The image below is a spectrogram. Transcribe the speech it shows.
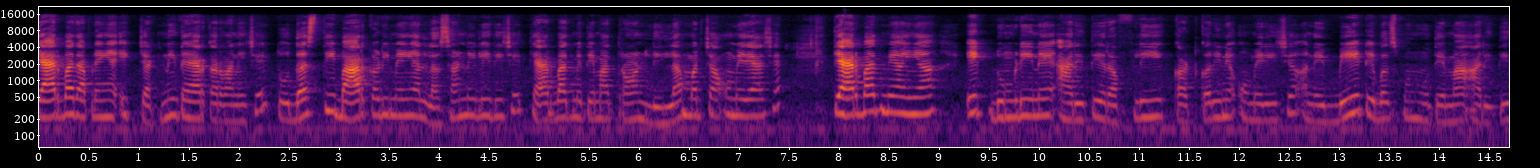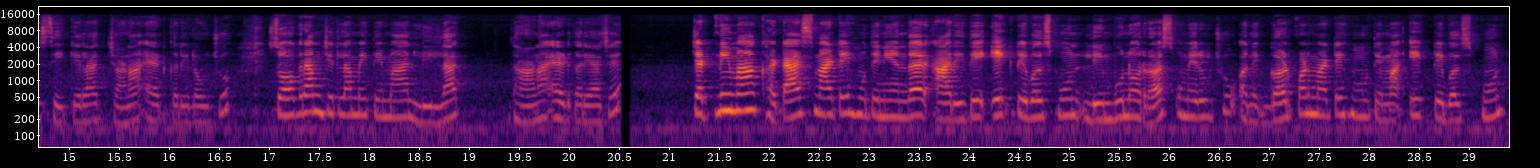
ત્યારબાદ આપણે અહીંયા એક ચટણી તૈયાર કરવાની છે. તો દસથી બાર કડી મેં અહીંયા લસણની લીધી છે. ત્યારબાદ મેં તેમાં ત્રણ લીલા મરચાં ઉમેર્યા છે. ત્યારબાદ મેં અહીંયા એક ડુંગળીને આ રીતે રફલી કટ કરીને ઉમેરી છે અને બે ટેબલસ્પૂન હું તેમાં આ રીતે શેકેલા ચણા એડ કરી લઉં છું. સો ગ્રામ જેટલા મેં તેમાં લીલા ધાણા એડ કર્યા છે. ચટણીમાં ખટાશ માટે હું તેની અંદર આ રીતે એક ટેબલ સ્પૂન લીંબુનો રસ ઉમેરું છું અને ગળપણ માટે હું તેમાં એક ટેબલ સ્પૂન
